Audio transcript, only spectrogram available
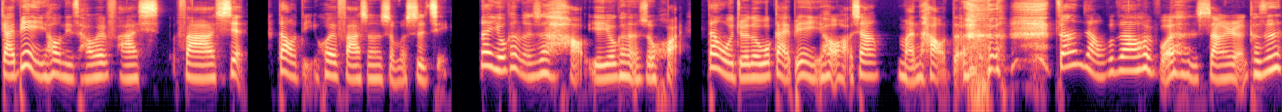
改变以后你才会发发现到底会发生什么事情。那有可能是好，也有可能是坏。但我觉得我改变以后好像蛮好的，这样讲不知道会不会很伤人。可是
